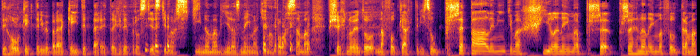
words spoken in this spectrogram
ty holky, které vypadají jak Katy Perry tehdy prostě s těma stínama výraznýma, těma vlasama, všechno je to na fotkách, které jsou přepálený těma šílenýma, pře, přehnanýma filtrama,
